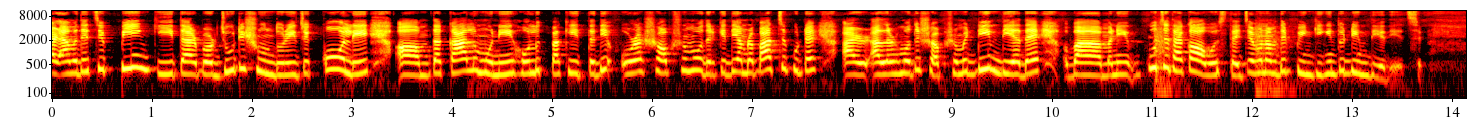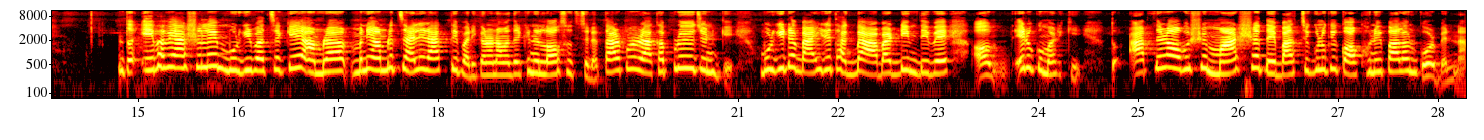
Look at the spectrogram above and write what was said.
আর আমাদের যে পিঙ্কি, তারপর জুটি সুন্দরী, যে কোলে তা কালমণি, হলুদ পাখি ইত্যাদি, ওরা সবসময় ওদেরকে দিয়ে আমরা বাচ্চা ফুটাই আর আল্লাহ রহমতে সবসময় ডিম দিয়ে দেয় বা মানে কুচে থাকা অবস্থায়। যেমন আমাদের পিঙ্কি কিন্তু ডিম দিয়ে দিয়েছে। তো এইভাবে আসলে মুরগির বাচ্চাকে আমরা মানে আমরা চাইলে রাখতে পারি, কারণ আমাদের এখানে লস হচ্ছে না। তারপর রাখা প্রয়োজন কি? মুরগিটা বাইরে থাকবে, আবার ডিম দেবে এরকম আর কি। তো আপনারা অবশ্যই মার সাথে বাচ্চাগুলোকে কখনোই পালন করবেন না।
